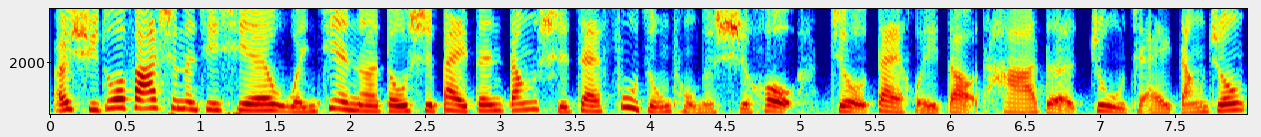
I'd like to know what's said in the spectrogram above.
而许多发生的这些文件呢，都是拜登当时在副总统的时候就带回到他的住宅当中。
